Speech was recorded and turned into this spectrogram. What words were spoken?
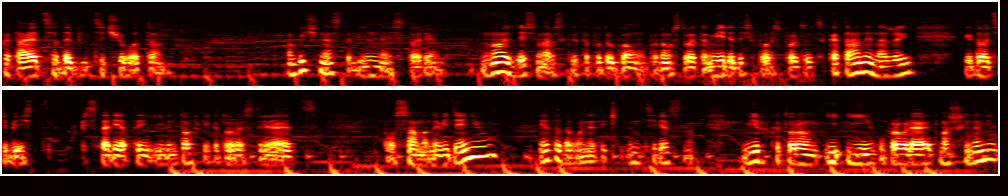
пытаются добиться чего-то. Обычная стабильная история. Но здесь она раскрыта по-другому, потому что в этом мире до сих пор используются катаны, ножи, когда у тебя есть пистолеты и винтовки, которые стреляют по самонаведению. Это довольно-таки интересно. Мир, в котором ИИ управляет машинами,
